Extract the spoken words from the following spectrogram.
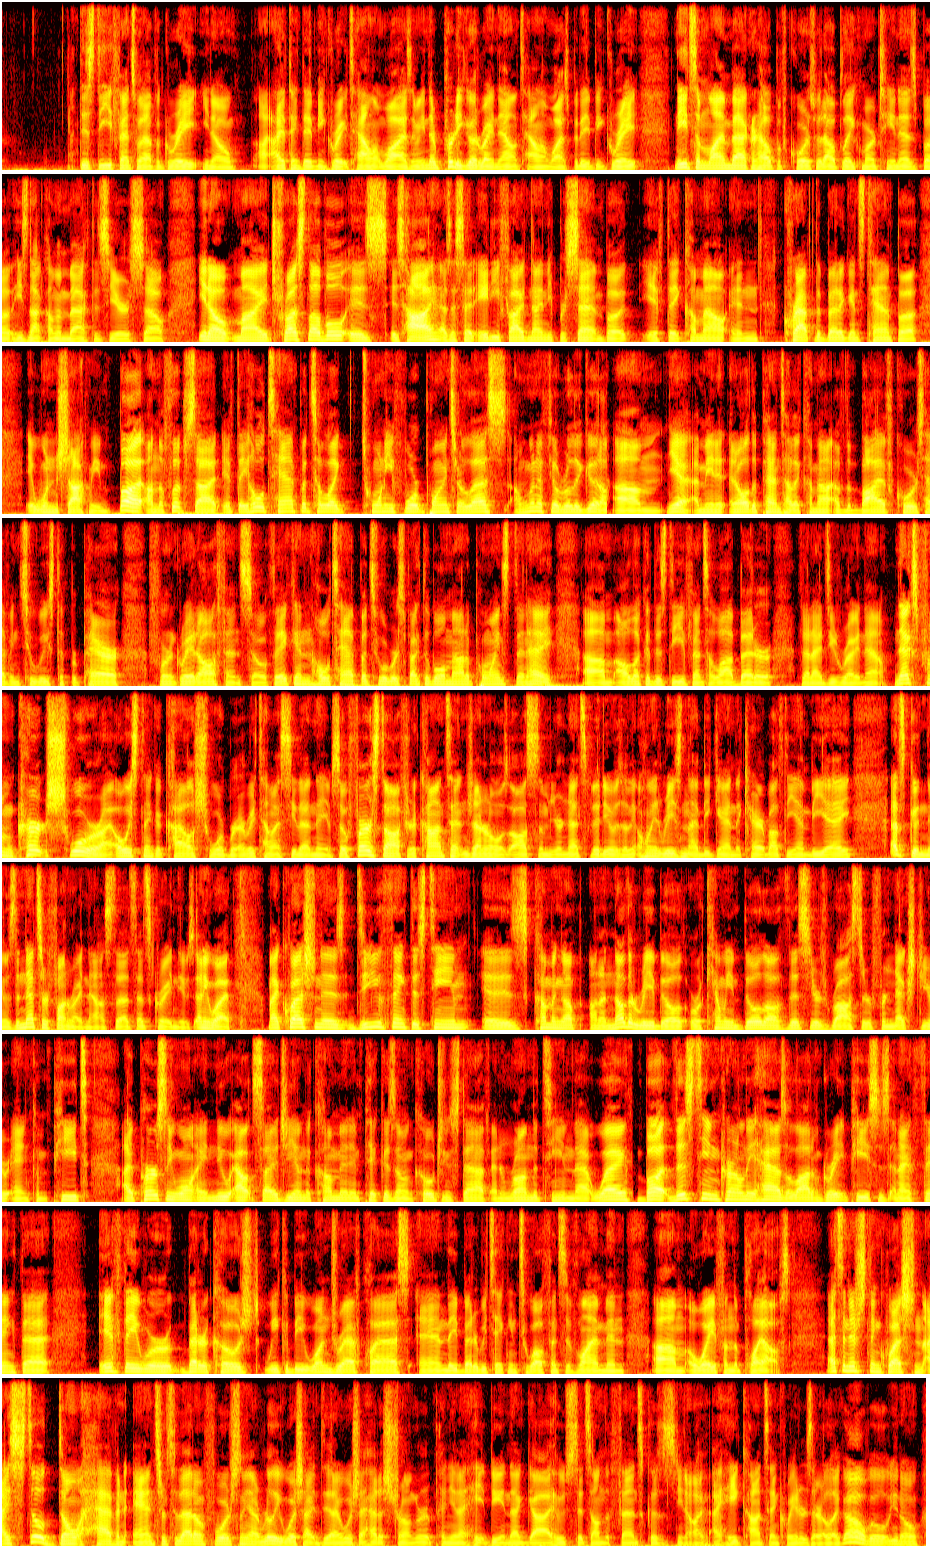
this defense would have a great, you know, I think they'd be great talent wise. I mean, they're pretty good right now talent wise, but they'd be great. Need some linebacker help, of course, without Blake Martinez, but he's not coming back this year. So, you know, my trust level is is high, as I said, 85, 90%. But if they come out and crap the bet against Tampa, it wouldn't shock me. But on the flip side, if they hold Tampa to like 24 points or less, I'm gonna feel really good. Um, yeah, I mean, it, it all depends how they come out of the bye, of course, having two weeks to prepare for a great offense. So if they can hold Tampa to a respectable amount of points, then hey, um, I'll look at this defense a lot better than I do right now. Next from Kurt Schwarber. I always think of Kyle Schwarber every time I see that name. So first off, your content in general is awesome. Your Nets videos are the only reason I began to care about the NBA. That's good news. The Nets are fun right now, so that's that's great news. Anyway, my question is, do you think this team is coming up on another rebuild, or can we build off this year's roster for next year and compete? I personally want a new outside GM to come in and pick his own coaching staff and run the team that way. But this team currently has a lot of great pieces, and I think that if they were better coached, we could be one draft class, and they better be taking two offensive linemen um, away from the playoffs. That's an interesting question. I still don't have an answer to that, unfortunately. I really wish I did. I wish I had a stronger opinion. I hate being that guy who sits on the fence because, you know, I, I, hate content creators that are like, oh, well, you know,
